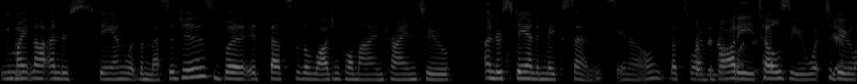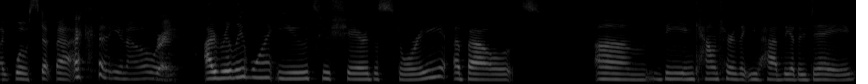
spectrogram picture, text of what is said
You mm-hmm. might not understand what the message is, but it that's the logical mind trying to understand and make sense. You know, that's why the, the body tells you what to yeah. do. Like, whoa, step back. you know, right. I really want you to share the story about um, the encounter that you had the other day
